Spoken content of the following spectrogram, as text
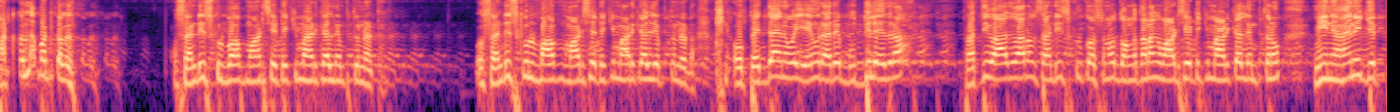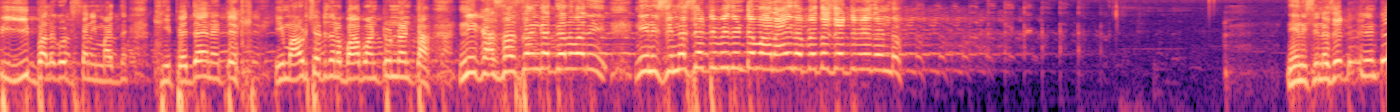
పట్టుకుందా పట్టుకోలేదు? ఓ సండే స్కూల్ బాబు మాడి మాడికాయలు తెంపుతున్నట్ట. ఓ సండే స్కూల్ బాబు మాడి మాడికాయలు చెప్తున్నట్ట ఓ పెద్ద ఆయన పోయి ఏమి రే బుద్ధి లేదురా? ప్రతి ఆదివారం సండే స్కూల్కి వస్తున్నావు దొంగతనంగా మాడి మాడికాయలు తెంపుతున్నావు. మీ నాయనకి చెప్పి ఈ బలగొట్టిస్తాను ఈ మధ్య ఈ పెద్ద ఆయన అంటే ఈ మామిడి చెట్టు తిన బాబు అంటుండంట. నీకు అసహసంగా తెలియదు నేను చిన్న చెట్టు మీద ఉంటే మా నాయన పెద్ద చెట్టు మీద ఉండు. నేను చిన్న చెట్టు మీద ఉంటే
